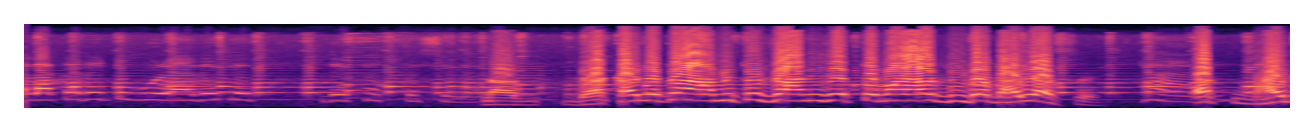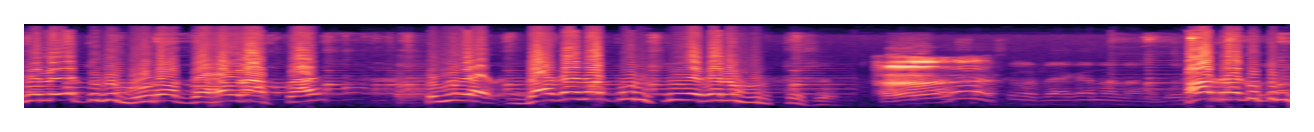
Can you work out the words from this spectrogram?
এলাকার একটু ঘুরে দেখে দেখাইতেছিল। না দেখাইলে তো আমি তো জানি যে তোমার আর দুইটা ভাই আছে। হ্যাঁ। এক ভাই দিলে তুমি ঘুরো দেখো রাস্তায়। তুমি দেখা না পুরুষ নিয়ে কেন ঘুরতেছো? আর দেখো তুমি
